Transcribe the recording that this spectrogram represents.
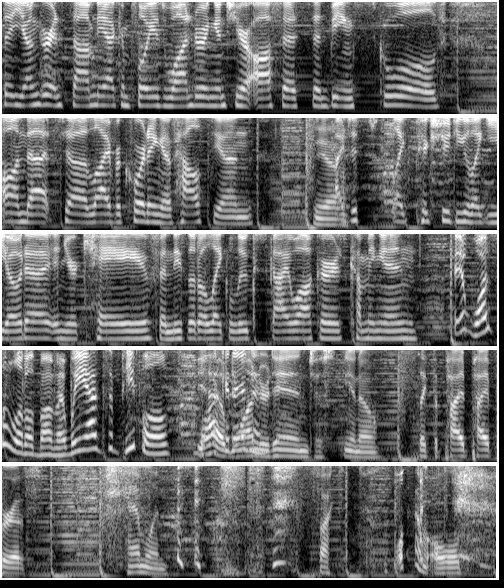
the younger Insomniac employees wandering into your office and being schooled on that uh, live recording of Halcyon. Yeah. I just like pictured you like Yoda in your cave and these little like Luke Skywalkers coming in. It was a little moment. We had some people yeah, walking in. and- wandered in, just you know, like the Pied Piper of Hamelin. Fuck, I'm old.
